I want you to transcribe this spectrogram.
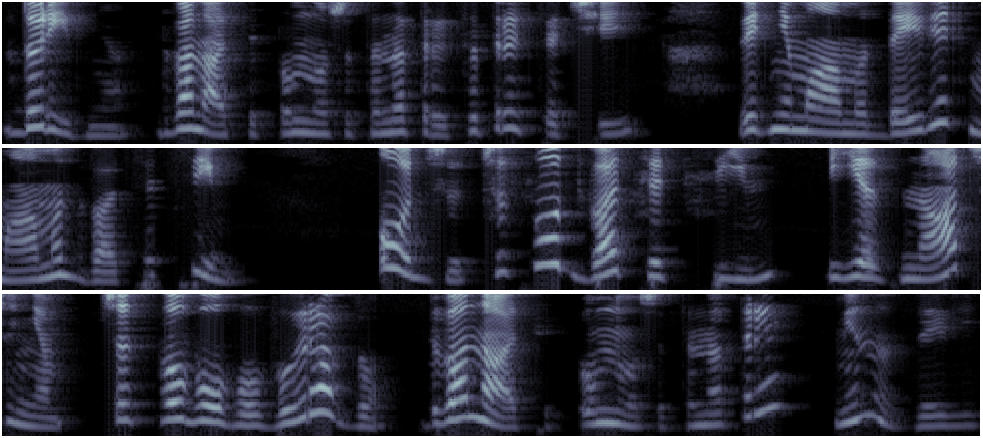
дорівнює 12 помножити на 3 це 36, віднімаємо 9, маємо 27. Отже, число 27 є значенням числового виразу 12 помножити на 3 мінус 9.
